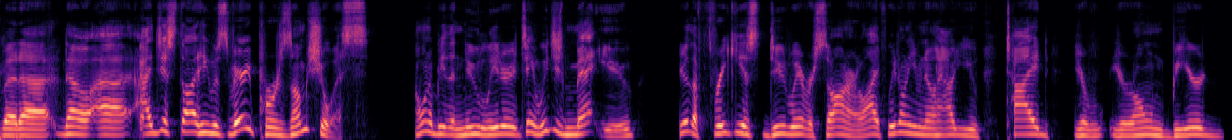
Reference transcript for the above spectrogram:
But uh, no, uh, I just thought he was very presumptuous. I want to be the new leader of the team. We just met you. You're the freakiest dude we ever saw in our life. We don't even know how you tied your your own beard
